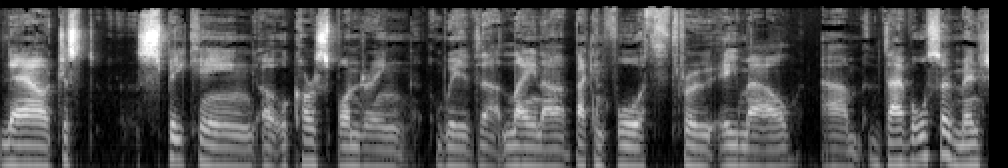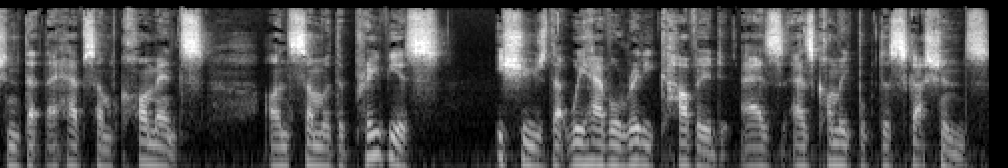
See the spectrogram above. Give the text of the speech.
Now, just speaking uh, or corresponding with uh, Lena back and forth through email, um, they've also mentioned that they have some comments on some of the previous issues that we have already covered as as comic book discussions.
